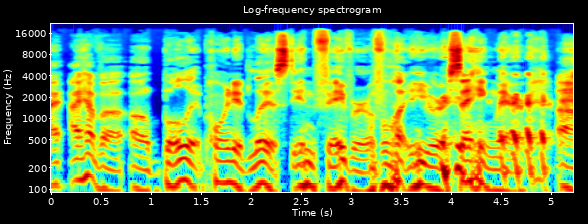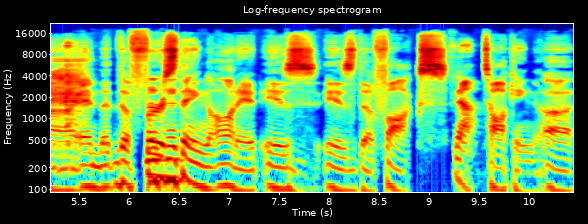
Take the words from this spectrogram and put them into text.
I, I have a, a bullet pointed list in favor of what you were saying there, uh, and the, the first thing on it is is the fox Yeah. talking. Uh,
